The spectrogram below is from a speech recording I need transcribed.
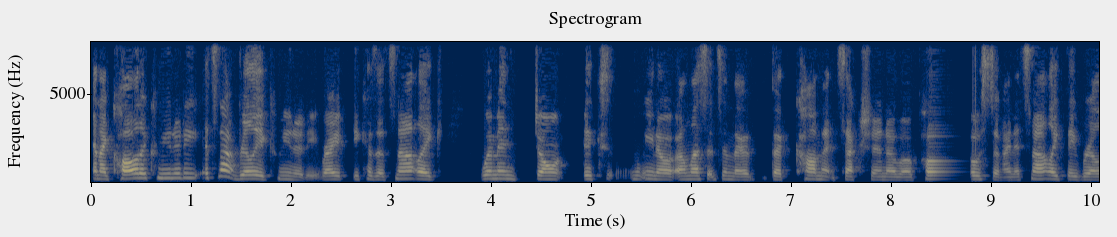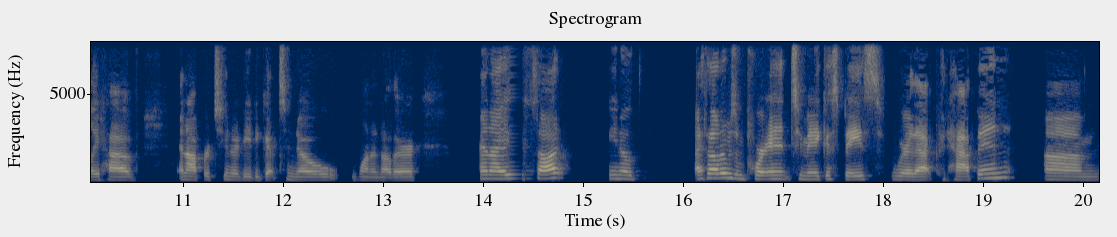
and I call it a community, it's not really a community, right? Because it's not like women don't, you know, unless it's in the, the comment section of a post of mine, it's not like they really have an opportunity to get to know one another. And I thought, you know, I thought it was important to make a space where that could happen. Um,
